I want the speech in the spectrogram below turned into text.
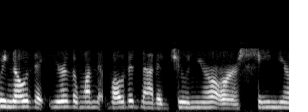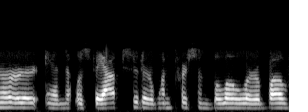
we know that you're the one that voted, not a junior or a senior, and it was the opposite or one person below or above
